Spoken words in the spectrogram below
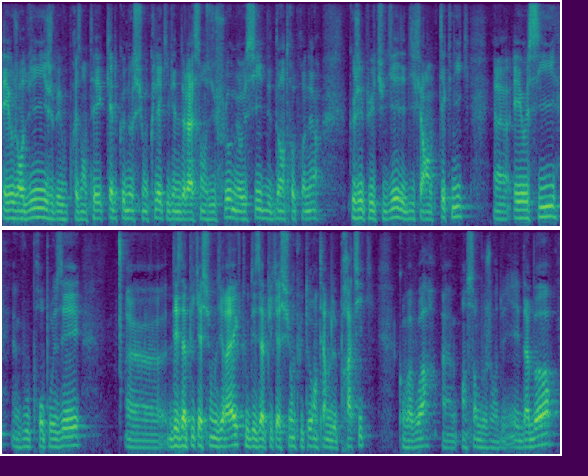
et aujourd'hui, je vais vous présenter quelques notions clés qui viennent de la science du flow, mais aussi d'entrepreneurs que j'ai pu étudier, des différentes techniques, et aussi vous proposer des applications directes ou des applications plutôt en termes de pratique qu'on va voir ensemble aujourd'hui. Et d'abord,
